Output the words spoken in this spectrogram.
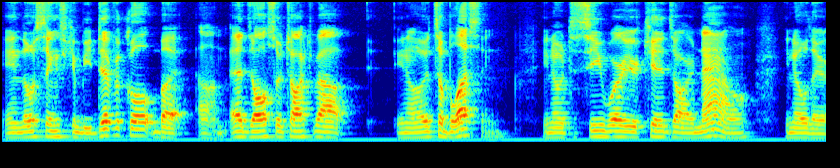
and those things can be difficult. But um, Ed's also talked about, you know, it's a blessing you know, to see where your kids are now. You know, they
